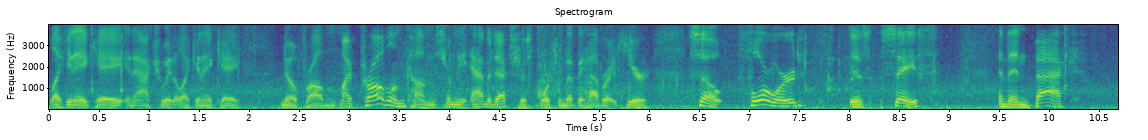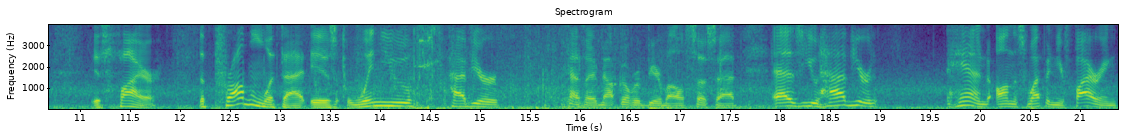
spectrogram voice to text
like an AK and actuate it like an AK, no problem. My problem comes from the ambidextrous portion that they have right here. So forward is safe, and then back is fire. The problem with that is when you have your, as I knock over a beer bottle, so sad. As you have your hand on this weapon you're firing,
